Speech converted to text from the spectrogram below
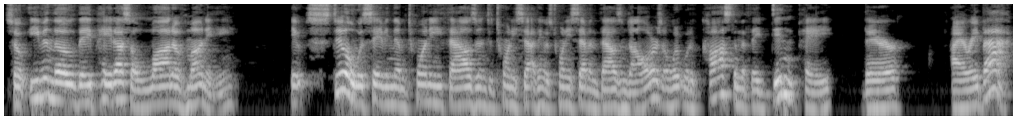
So even though they paid us a lot of money, it still was saving them twenty thousand to twenty seven. I think it was twenty seven thousand dollars on what it would have cost them if they didn't pay their IRA back.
